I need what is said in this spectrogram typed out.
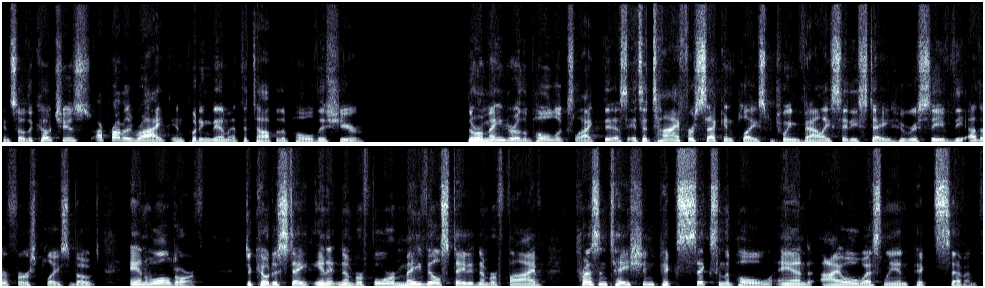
and so the coaches are probably right in putting them at the top of the poll this year. The remainder of the poll looks like this. It's a tie for second place between Valley City State, who received the other first place vote, and Waldorf. Dakota State in at number four, Mayville State at number five, Presentation picked six in the poll, and Iowa Wesleyan picked seventh.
